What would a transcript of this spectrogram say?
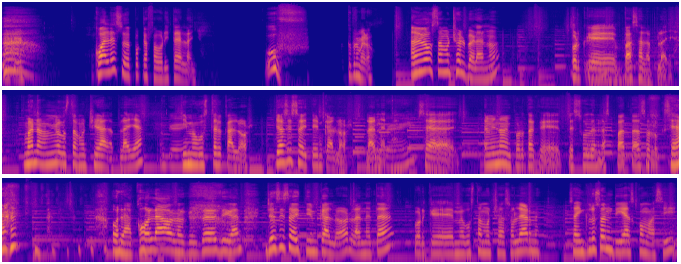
ok. ¿Cuál es su época favorita del año? Uf. Tú primero. A mí me gusta mucho el verano porque vas a la playa. Bueno, a mí me gusta mucho ir a la playa Ok. y me gusta el calor. Yo sí soy team calor, la neta. Ok. O sea, a mí no me importa que te suden las patas o lo que sea. o la cola o lo que ustedes digan. Yo sí soy team calor, la neta, porque me gusta mucho asolearme. O sea, incluso en días como así,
